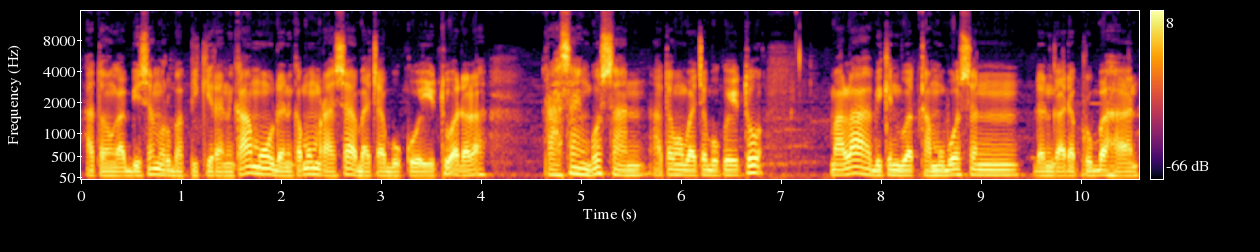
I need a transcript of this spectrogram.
atau enggak bisa merubah pikiran kamu dan kamu merasa baca buku itu adalah rasa yang bosan atau membaca buku itu malah bikin buat kamu bosen dan gak ada perubahan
